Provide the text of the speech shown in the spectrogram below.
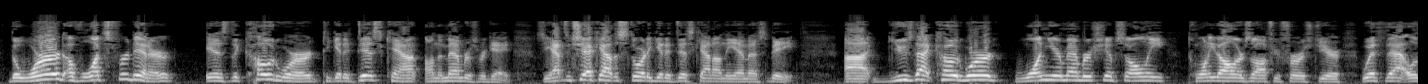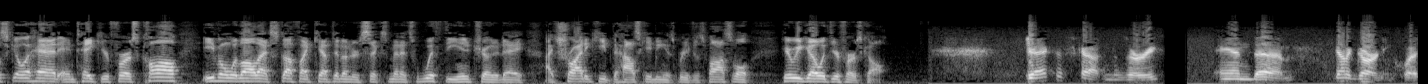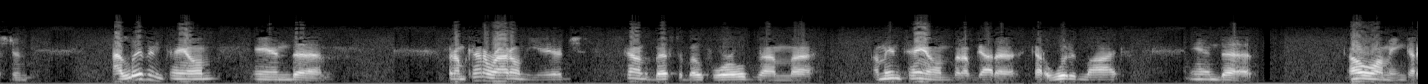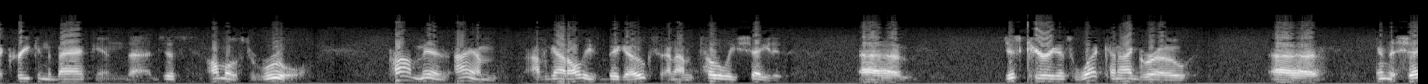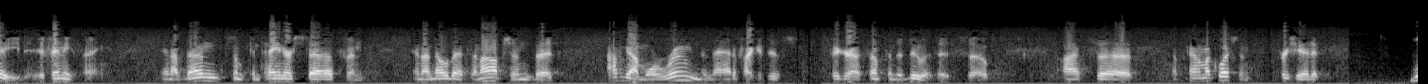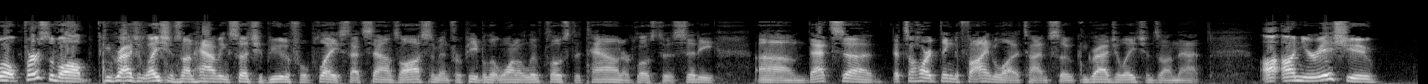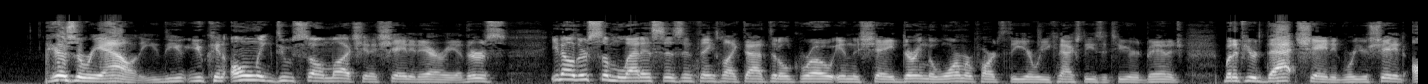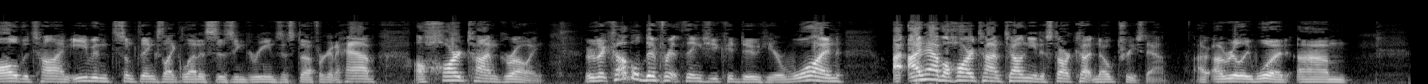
The word of what's for dinner is the code word to get a discount on the members brigade. So you have to check out the store to get a discount on the MSB. Uh, use that code word, one year memberships only, $20 off your first year. With that, let's go ahead and take your first call. Even with all that stuff, I kept it under six minutes with the intro today. I try to keep the housekeeping as brief as possible. Here we go with your first call. Jack, is Scott in Missouri, and um, got a gardening question. I live in town, and uh, but I'm kind of right on the edge. Kind of the best of both worlds. I'm uh, I'm in town, but I've got a got a wooded lot, and uh, oh, I mean, got a creek in the back, and uh, just almost rural. Problem is, I am I've got all these big oaks, and I'm totally shaded. Uh, just curious, what can I grow uh, in the shade, if anything? And I've done some container stuff, and and I know that's an option, but I've got more room than that if I could just figure out something to do with it. So that's uh, that's kind of my question. Appreciate it. Well, first of all, congratulations on having such a beautiful place. That sounds awesome. And for people that want to live close to town or close to a city, um, that's uh, that's a hard thing to find a lot of times. So congratulations on that. Uh, on your issue, here's the reality. You, you can only do so much in a shaded area. There's, you know, there's some lettuces and things like that that'll grow in the shade during the warmer parts of the year where you can actually use it to your advantage. But if you're that shaded, where you're shaded all the time, even some things like lettuces and greens and stuff are going to have a hard time growing. There's a couple different things you could do here. One, I'd have a hard time telling you to start cutting oak trees down. I, I really would. Um,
